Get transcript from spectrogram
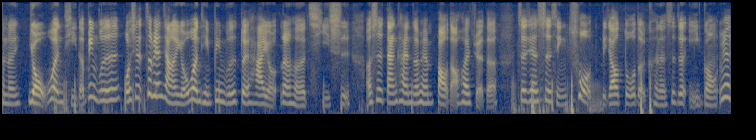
可能有问题的，并不是我现这边讲的有问题，并不是对他有任何的歧视，而是单看这篇报道会觉得这件事情错比较多的可能是这移工，因为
